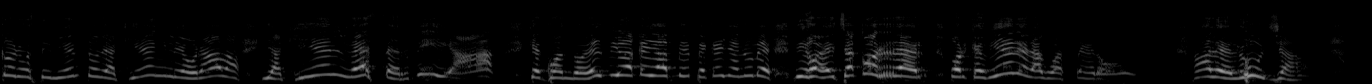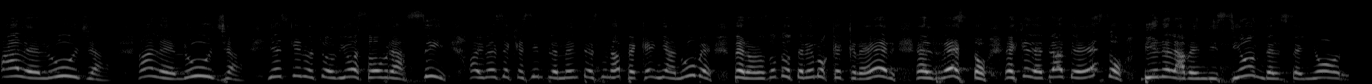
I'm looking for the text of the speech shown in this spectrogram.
conocimiento de a quién le oraba y a quién le servía, que cuando él vio aquella pequeña nube, dijo, echa a correr porque viene el aguacero. Aleluya. Aleluya, aleluya. Y es que nuestro Dios obra así. Hay veces que simplemente es una pequeña nube, pero nosotros tenemos que creer. El resto es que detrás de eso viene la bendición del Señor.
